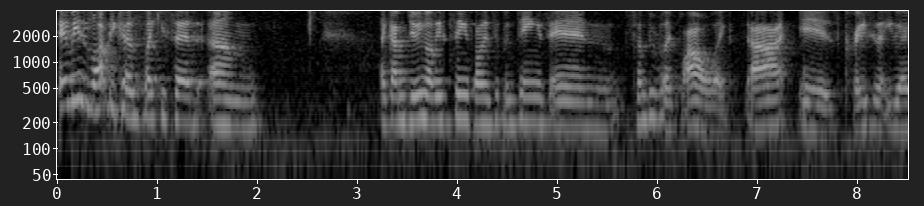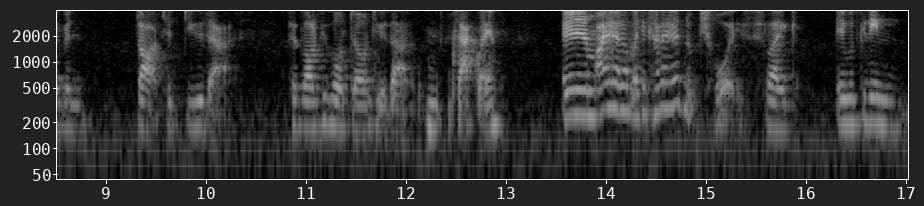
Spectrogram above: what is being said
It means a lot because, like you said, um, like I'm doing all these things, all these different things, and some people are like, "Wow, like that is crazy that you even thought to do that," because a lot of people don't do that. Exactly. And in my head, I'm like, I kind of had no choice. Like it was getting,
